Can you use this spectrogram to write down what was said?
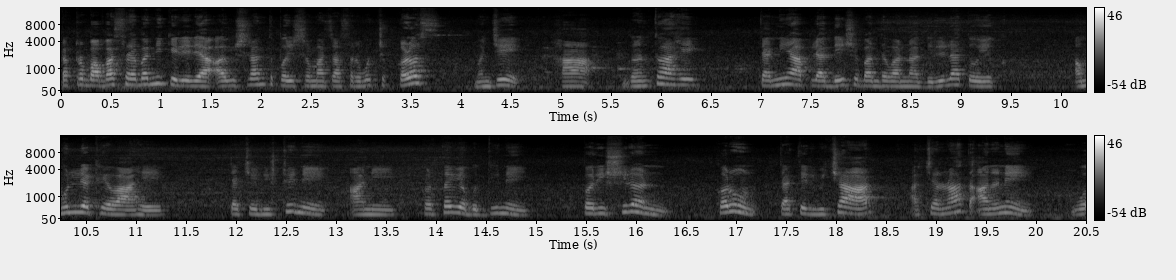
डॉक्टर बाबासाहेबांनी केलेल्या अविश्रांत परिश्रमाचा सर्वोच्च कळस म्हणजे हा ग्रंथ आहे. त्यांनी आपल्या देशबांधवांना दिलेला तो एक अमूल्य ठेवा आहे. त्याचे निष्ठेने आणि कर्तव्यबुद्धीने परिशीलन करून त्यातील विचार आचरणात आणणे व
